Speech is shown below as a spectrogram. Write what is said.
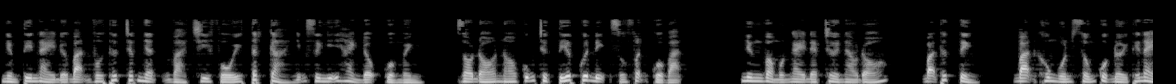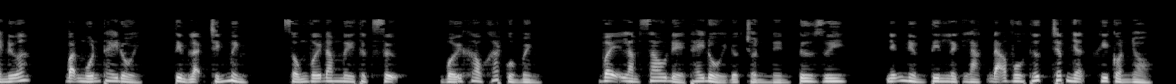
Niềm tin này được bạn vô thức chấp nhận và chi phối tất cả những suy nghĩ hành động của mình, do đó nó cũng trực tiếp quyết định số phận của bạn. Nhưng vào một ngày đẹp trời nào đó, bạn thức tỉnh, bạn không muốn sống cuộc đời thế này nữa, bạn muốn thay đổi, tìm lại chính mình, sống với đam mê thực sự, với khao khát của mình. Vậy làm sao để thay đổi được chuẩn nền tư duy? những niềm tin lệch lạc đã vô thức chấp nhận khi còn nhỏ.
